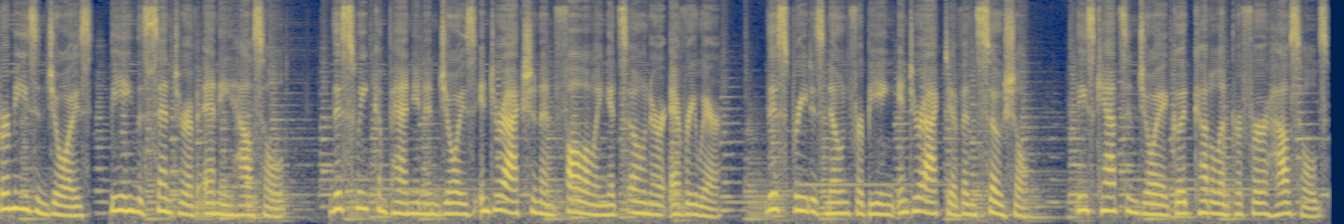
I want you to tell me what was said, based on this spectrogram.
Burmese enjoys being the center of any household. This sweet companion enjoys interaction and following its owner everywhere. This breed is known for being interactive and social. These cats enjoy a good cuddle and prefer households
